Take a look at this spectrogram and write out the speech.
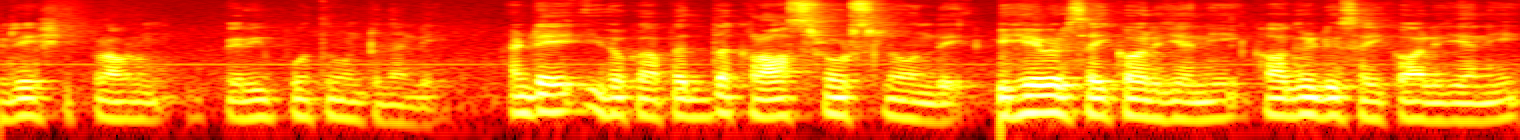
రిలేషన్ ప్రాబ్లం పెరిగిపోతూ ఉంటుందండి. అంటే ఇది ఒక పెద్ద క్రాస్ రోడ్స్లో ఉంది. బిహేవియర్ సైకాలజీ అని కాగ్నేటివ్ సైకాలజీ అని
